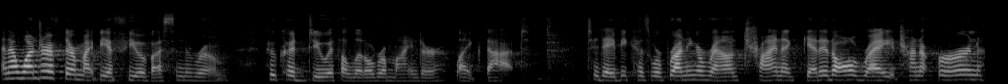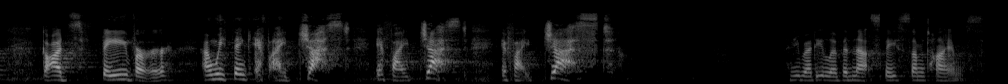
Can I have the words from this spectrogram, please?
And I wonder if there might be a few of us in the room who could do with a little reminder like that today because we're running around trying to get it all right, trying to earn God's favor. And we think, if I just, if I just, if I just. Anybody live in that space sometimes?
